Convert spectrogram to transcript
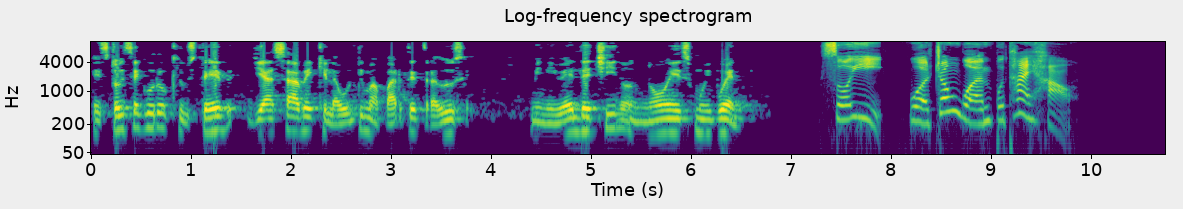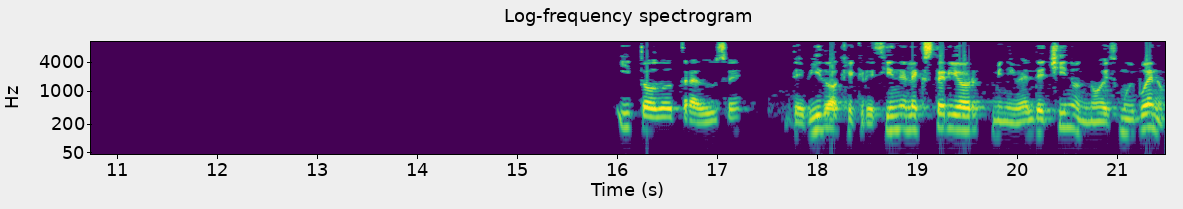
Estoy seguro que usted ya sabe que la última parte traduce. Mi nivel de chino no es muy bueno. 所以我中文不太好。 Y todo traduce, debido a que crecí en el exterior, mi nivel de chino no es muy bueno.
